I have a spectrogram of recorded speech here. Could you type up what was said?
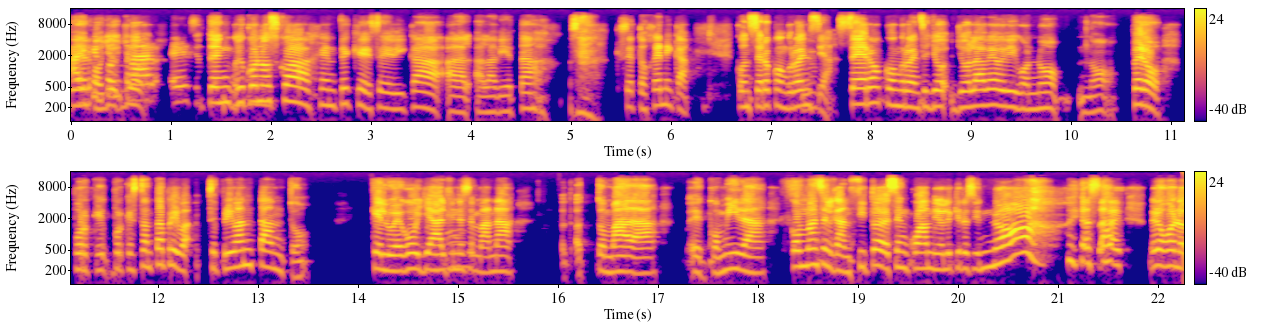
hay que encontrar yo, tengo, yo, conozco a gente que se dedica a, la dieta cetogénica con cero congruencia, cero congruencia. Yo, yo la veo y digo, no, no, pero porque, porque es tanta priva se privan tanto que luego ya al fin de semana tomada, eh, comida, cómanse el gansito de vez en cuando. Yo le quiero decir, no, ya sabes. Pero bueno,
